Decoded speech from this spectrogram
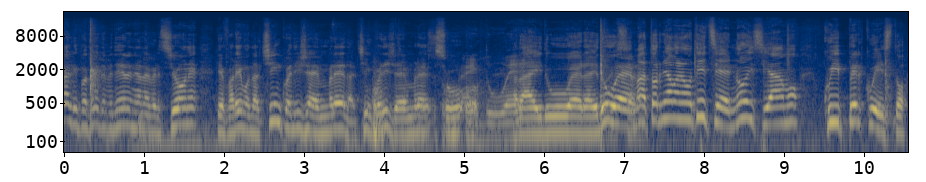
varietà li potrete vedere nella versione che faremo dal 5 dicembre, dal 5 dicembre su Rai 2. Rai 2, Rai 2. Ma torniamo alle notizie, noi siamo qui per questo.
